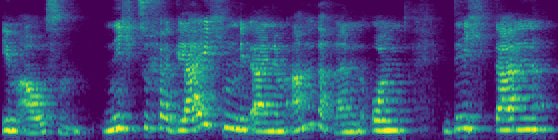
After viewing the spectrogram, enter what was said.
im Außen, nicht zu vergleichen mit einem anderen und dich dann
